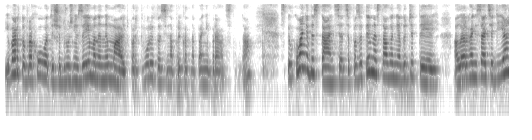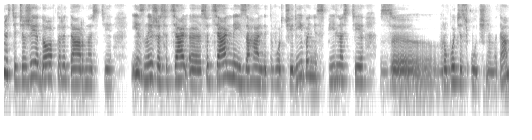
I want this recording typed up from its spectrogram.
І варто враховувати, що дружні взаємини не мають перетворюватися, наприклад, на панібратство. Да? Спілкування дистанція це позитивне ставлення до дітей, але організація діяльності тяжіє до авторитарності і знижує соціаль, е, соціальний і загальний творчий рівень спільності з, е, в роботі з учнями. Да?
